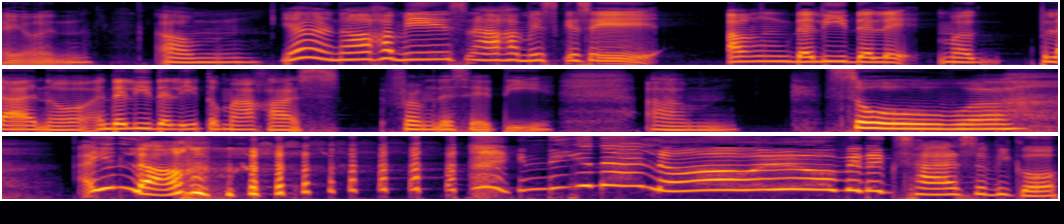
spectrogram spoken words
Ayun. Um, yeah, nakakamiss. Nakakamiss kasi ang dali-dali mag plano, ang dali-dali tumakas from the city. Um, so, uh, ayun lang. Hindi ko na alam. Ano pinagsasabi ko.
